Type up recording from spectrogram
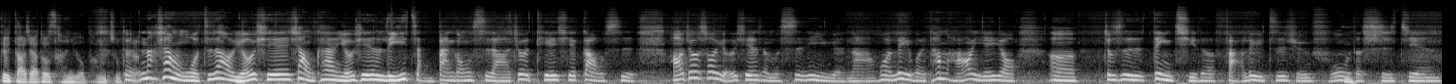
对大家都是很有帮助的。对，那像我知道有一些，像我看有一些里长办公室啊，就贴一些告示，好像就是说有一些什么市议员啊或立委，他们好像也有呃，就是定期的法律咨询服务的时间。嗯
